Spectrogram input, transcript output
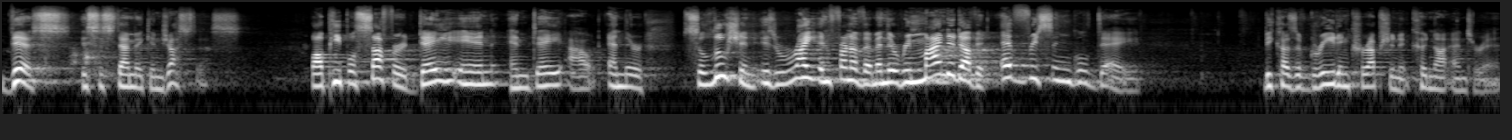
This is systemic injustice. While people suffer day in and day out, and their solution is right in front of them, and they're reminded of it every single day, because of greed and corruption, it could not enter in.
